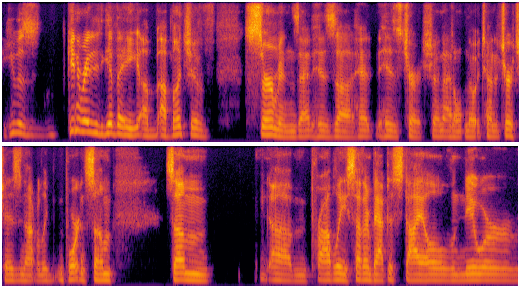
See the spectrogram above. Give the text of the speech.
he was getting ready to give a, a, a bunch of sermons at his uh his church. And i don't know what kind of church is not really important. Some some um probably southern baptist style newer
